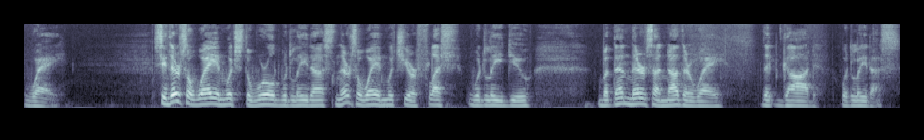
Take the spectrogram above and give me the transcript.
way. See, there's a way in which the world would lead us, and there's a way in which your flesh would lead you. But then there's another way that God would lead us.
